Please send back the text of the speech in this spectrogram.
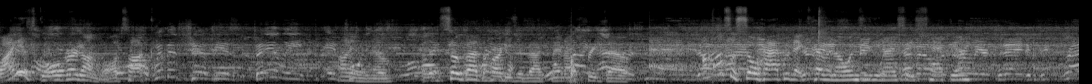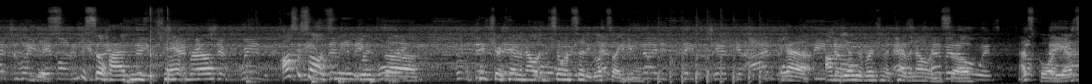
Why is Goldberg on Raw Talk? I don't even know. But I'm so glad the Hardys are back, man. I freaked out. I'm also so happy that Kevin Owens is the United States champion. I'm just, I'm just so happy he's the champ, bro. Also saw a tweet with uh, a picture of Kevin Owens. Someone said he looks like me. I got a, I'm a younger version of Kevin Owens, so that's cool, I guess.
